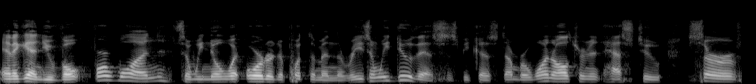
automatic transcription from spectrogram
And again, you vote for one so we know what order to put them in. The reason we do this is because number one alternate has to serve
